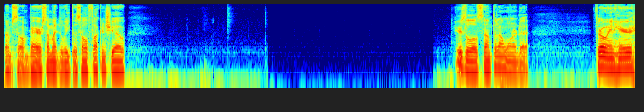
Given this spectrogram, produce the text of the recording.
I'm so embarrassed. I might delete this whole fucking show. Here's a little something I wanted to throw in here.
